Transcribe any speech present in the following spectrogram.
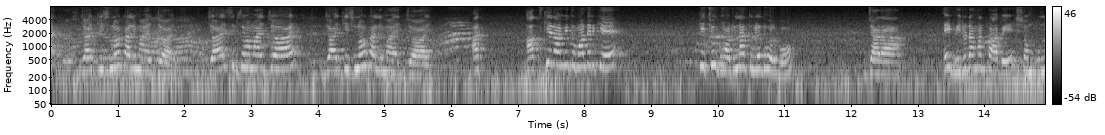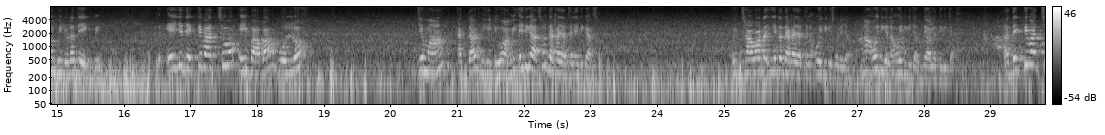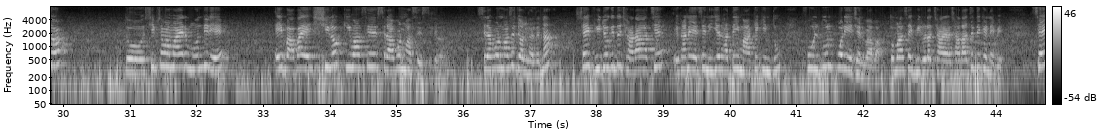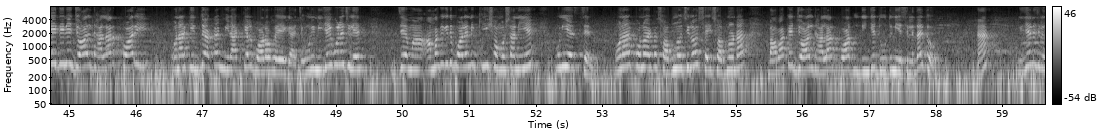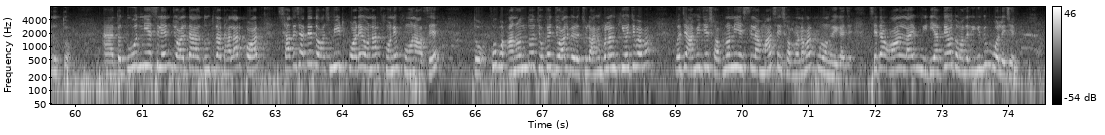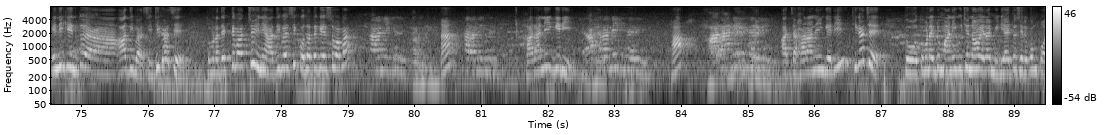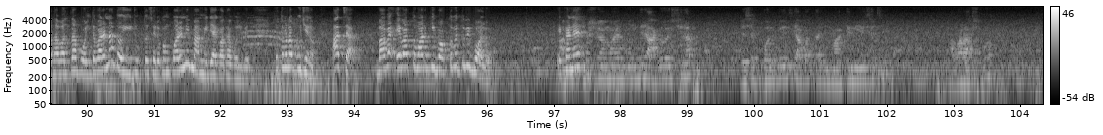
জয় জয় কৃষ্ণ কালী মায়ের জয়। জয় শিবশ্যামা মায়ের জয় জয় কৃষ্ণ কালী মায়ের জয়। আর আজকের আমি তোমাদেরকে কিছু ঘটনা তুলে ধরবো, যারা এই ভিডিওটা আমার পাবে, সম্পূর্ণ ভিডিওটা দেখবে। তো এই যে দেখতে পাচ্ছ, এই বাবা বলল যে, মা, একটা ভিডিও আমি এদিকে আসো, দেখা যাচ্ছে না, এদিকে আসো। ওই ছাওয়াটা, ইয়েটা দেখা যাচ্ছে না, ওইদিকে সরে যাও। না, ওইদিকে না, ওইদিকে যাও, দেওয়ালের দিকে যাও। তা দেখতে পাচ্ছ? তো শিবশ্যামা মায়ের মন্দিরে এই বাবা এসেছিল কী মাসে? শ্রাবণ মাসে এসেছিল। শ্রাবণ মাসে জল ঢালতে, না? সেই ভিডিও কিন্তু ছাড়া আছে। এখানে এসে নিজের হাতেই মাকে কিন্তু ফুল টুল পরিয়েছেন বাবা। তোমরা সেই ভিডিওটা ছাড়া ছাড়া আছে, দেখে নেবে। সেই দিনই জল ঢালার পরই ওনার কিন্তু একটা মিরাক্কেল বড় হয়ে গেছে। উনি নিজেই বলেছিলেন যে, মা, আমাকে কিন্তু বলেনি কী সমস্যা নিয়ে উনি এসছেন। ওনার কোনো একটা স্বপ্ন ছিল। সেই স্বপ্নটা বাবাকে জল ঢালার পর নিজে দুধ নিয়েছিলেন, তাই তো? হ্যাঁ? নিজে এনেছিল দুধ তো? হ্যাঁ, তো দুধ নিয়েছিলেন জলটা দুধটা ঢালার পর সাথে সাথে দশ মিনিট পরে ওনার ফোনে ফোন আসে। তো খুব আনন্দ চোখে জল বেরোচ্ছিলো। আমি বললাম কী হয়েছে বাবা? বলছে আমি যে স্বপ্ন নিয়ে এসেছিলাম মা সেই স্বপ্নটা আমার পূরণ হয়ে গেছে। সেটা অনলাইন মিডিয়াতেও তোমাদেরকে কিন্তু বলেছেন। ইনি কিন্তু আদিবাসী ঠিক আছে? তোমরা দেখতে পাচ্ছ ইনি আদিবাসী। কোথা থেকে এসো বাবা? হ্যাঁ? হারানি ঘেরি হারানিগিরি। হারানি হ্যাঁ? হারানি ঘেরি আচ্ছা ঠিক আছে? তো তোমরা একটু মানি গুছে নাও এরা মিডিয়ায় তো সেরকম কথাবার্তা বলতে পারে না তো ইউটিউব তো সেরকম করেনি বা মিডিয়ায় কথা বলবে। তো তোমরা বুঝে নাও। আচ্ছা বাবা এবার তোমার কি বক্তব্য তুমি বলো। এখানে মায়ের মন্দিরে আগেও এসেছিলাম এসে ফল পেয়েছি আবার তাই মাকে নিয়ে এসেছি। আবার আসব।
